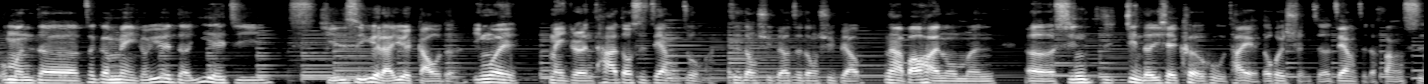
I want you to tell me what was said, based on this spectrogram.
我们的这个每个月的业绩其实是越来越高的，因为每个人他都是这样做嘛，自动续标，自动续标。那包含我们。呃，新进的一些客户，他也都会选择这样子的方式，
